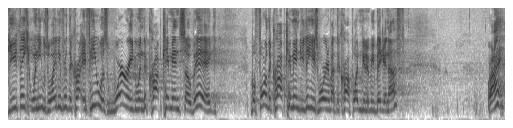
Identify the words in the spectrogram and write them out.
Do you think when he was waiting for the crop, if he was worried when the crop came in so big, before the crop came in, do you think he's worried about the crop wasn't going to be big enough? Right?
